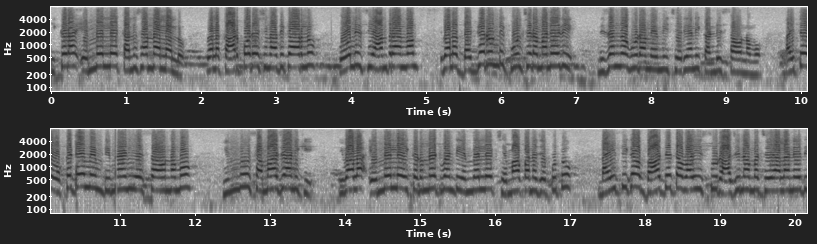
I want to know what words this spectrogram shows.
ఇక్కడ ఎమ్మెల్యే కనుసన్నలలో ఇవాళ కార్పొరేషన్ అధికారులు పోలీసు యంత్రాంగం ఇవాళ దగ్గరుండి కూల్చడం అనేది నిజంగా కూడా మేము ఈ చర్యని ఖండిస్తా ఉన్నాము. అయితే ఒక్కటే మేము డిమాండ్ చేస్తా ఉన్నాము హిందూ సమాజానికి ఇవాళ ఎమ్మెల్యే ఇక్కడ ఉన్నటువంటి ఎమ్మెల్యే క్షమాపణ చెబుతూ నైతిక బాధ్యత వహిస్తూ రాజీనామా చేయాలనేది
